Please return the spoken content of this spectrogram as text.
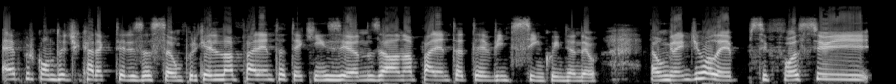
é por conta de caracterização, porque ele não aparenta ter 15 anos, ela não aparenta ter 25, entendeu? É um grande rolê. Se fosse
